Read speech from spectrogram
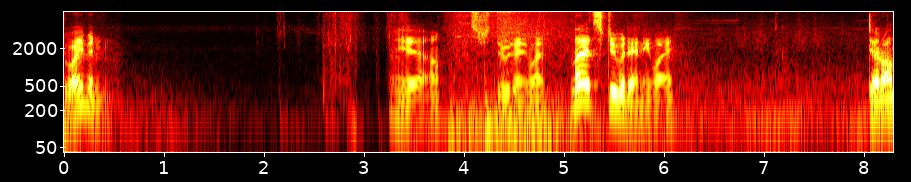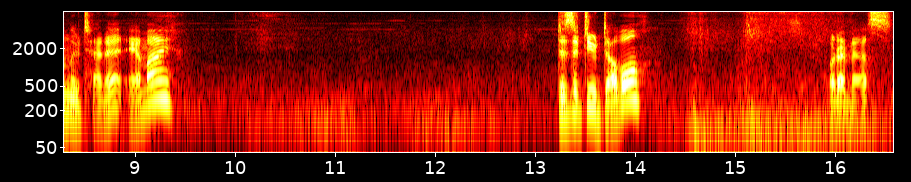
Do I even... Yeah, let's just do it anyway. Let's do it anyway. Dead on Lieutenant, am I? Does it do double? What'd I miss?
